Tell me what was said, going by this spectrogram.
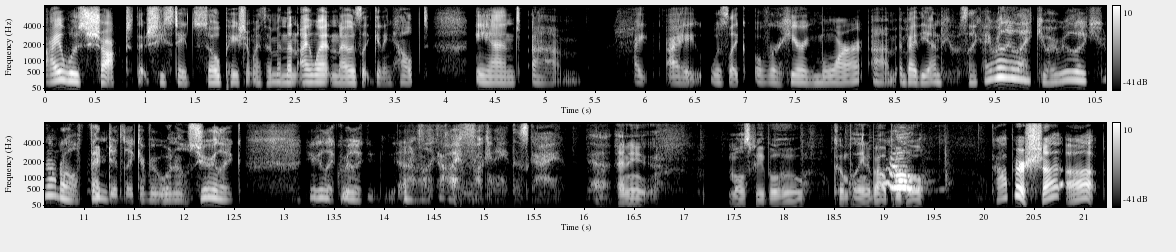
I was shocked that she stayed so patient with him. And then I went and I was like getting helped. And um, I I was like overhearing more. Um, and by the end, he was like, I really like you. I really like you. You're not all offended like everyone else. You're like, you're like really. And I'm like, oh, I fucking hate this guy. Yeah. Any most people who complain about people Copper, shut up.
